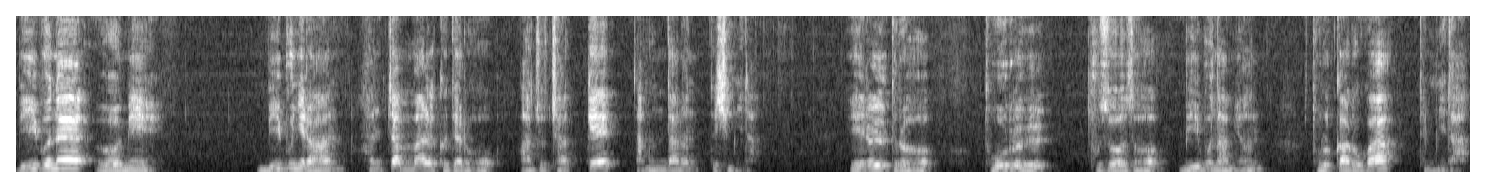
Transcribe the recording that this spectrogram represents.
미분의 의미 미분이란 한자말 그대로 아주 작게 나눈다는 뜻입니다. 예를 들어 돌을 부수어서 미분하면 돌가루가 됩니다.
